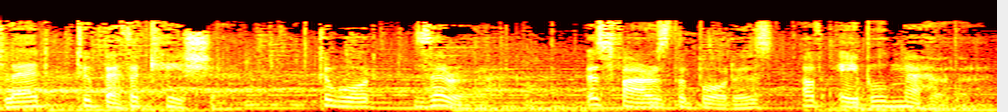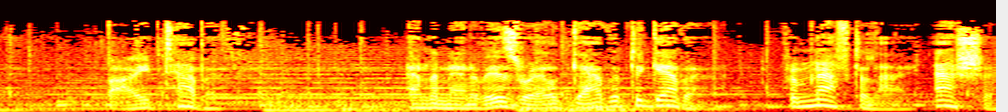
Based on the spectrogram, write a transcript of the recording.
fled to Beth Acacia, toward Zererah, as far as the borders of Abel Meholah, by Tabbath. And the men of Israel gathered together from Naphtali, Asher,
